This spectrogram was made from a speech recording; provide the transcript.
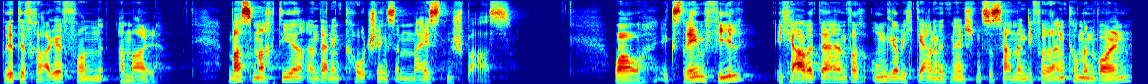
Dritte Frage von Amal. Was macht dir an deinen Coachings am meisten Spaß? Wow, extrem viel. Ich arbeite einfach unglaublich gerne mit Menschen zusammen, die vorankommen wollen.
